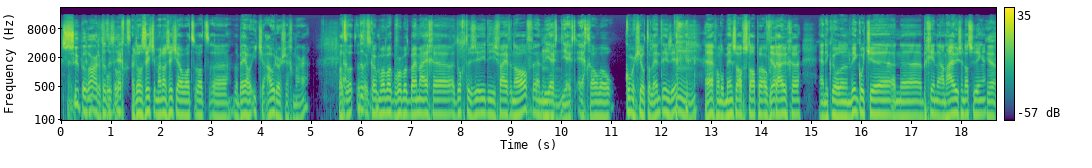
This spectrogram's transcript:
Super En waardevol. Dat is toch? echt... Maar dan zit je, maar dan zit je al wat, wat eh, dan ben je al ietsje ouder, zeg maar. Wat, Ja, wat, dat is- ik ook, wat ik bijvoorbeeld bij mijn eigen dochter zie, die is vijf en een half en die, Mhm. heeft, die heeft echt gewoon wel commercieel talent in zich. Mhm. Hè, van op mensen afstappen, overtuigen. En ik wil een winkeltje een, eh, beginnen aan huis en dat soort dingen. Ja.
